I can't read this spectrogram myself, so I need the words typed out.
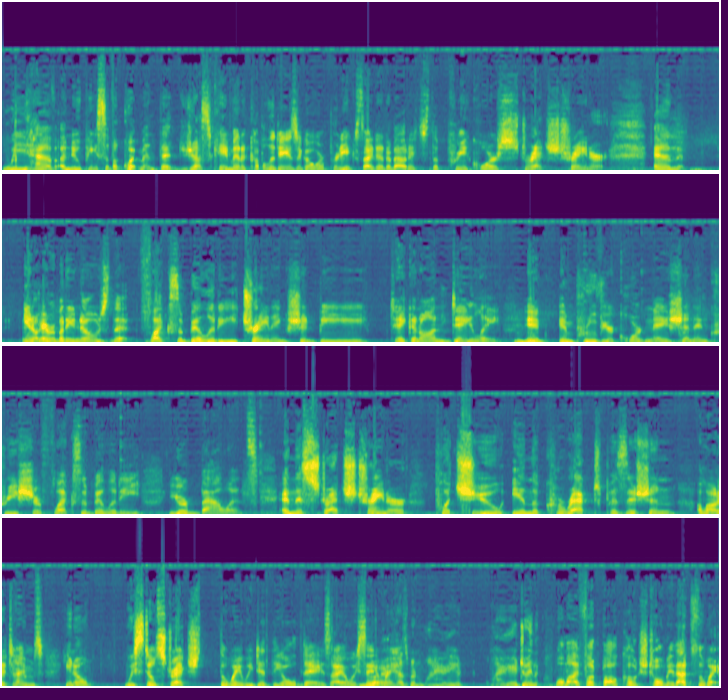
we have a new piece of equipment that just came in a couple of days ago. We're pretty excited about. It's the Precor Stretch Trainer, and you know everybody knows that flexibility training should be taken on daily. It improve your coordination, increase your flexibility, your balance. And this stretch trainer puts you in the correct position. A lot of times, you know, we still stretch the way we did the old days. I always say to my husband, "Why are you why are you doing that?" Well, my football coach told me that's the way.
